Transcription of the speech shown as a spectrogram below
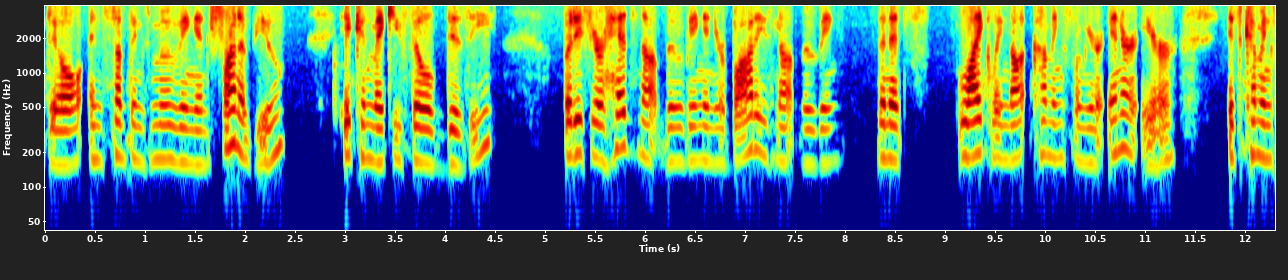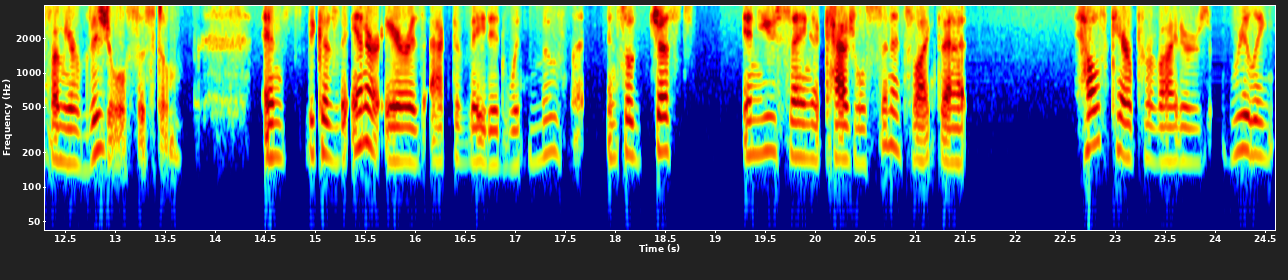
still and something's moving in front of you, it can make you feel dizzy. But if your head's not moving and your body's not moving, then it's likely not coming from your inner ear, it's coming from your visual system. And because the inner ear is activated with movement. And so just in you saying a casual sentence like that, healthcare providers really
